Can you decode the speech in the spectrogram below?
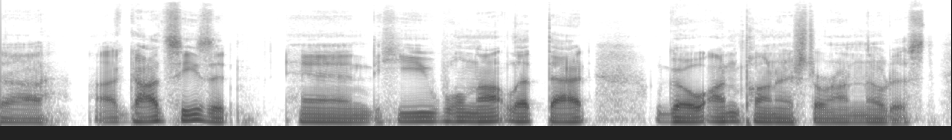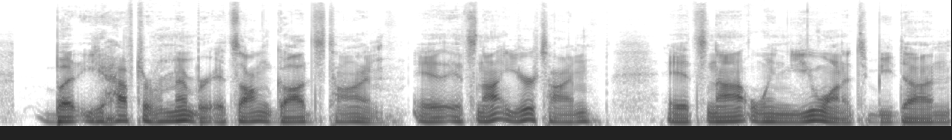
uh, uh, God sees it, and He will not let that go unpunished or unnoticed. But you have to remember, it's on God's time. It, it's not your time. It's not when you want it to be done.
